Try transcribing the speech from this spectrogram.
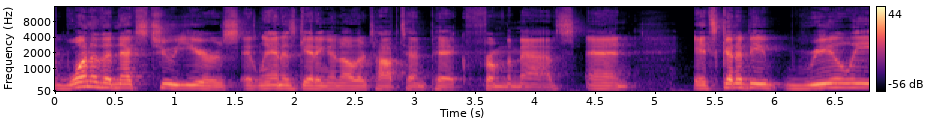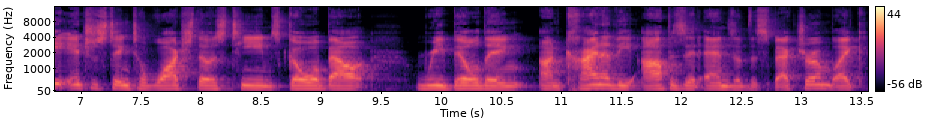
one of the next two years, Atlanta's getting another top 10 pick from the Mavs. And it's going to be really interesting to watch those teams go about rebuilding on kind of the opposite ends of the spectrum. Like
